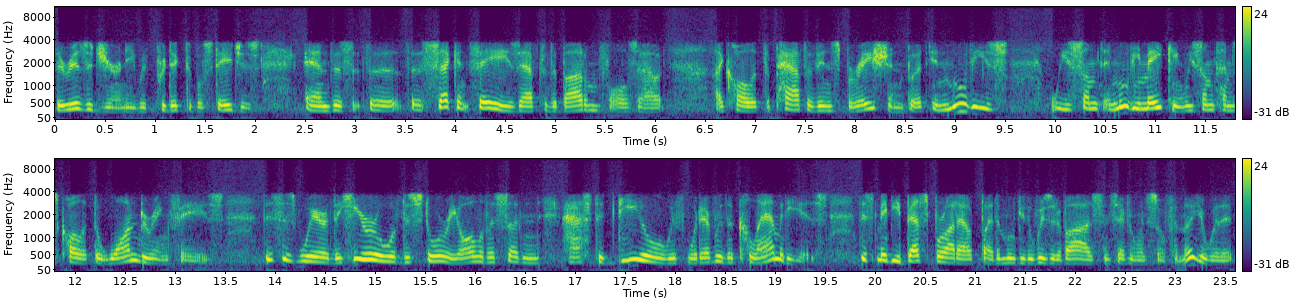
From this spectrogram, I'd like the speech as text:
there is a journey with predictable stages. And this, the, the second phase after the bottom falls out, I call it the path of inspiration. But in movies, we some in movie making, we sometimes call it the wandering phase. This is where the hero of the story all of a sudden has to deal with whatever the calamity is. This may be best brought out by the movie The Wizard of Oz, since everyone's so familiar with it.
